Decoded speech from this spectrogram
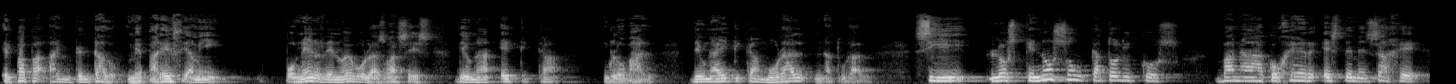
El Papa ha intentado, me parece a mí, poner de nuevo las bases de una ética global, de una ética moral natural. Si los que no son católicos van a acoger este mensaje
